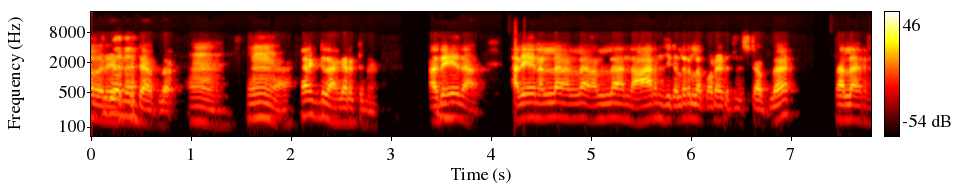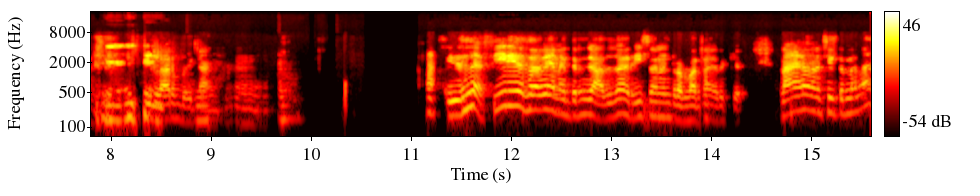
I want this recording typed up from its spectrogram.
அவர். எடுத்துட்டாப்ல ம் கரெக்ட் தான் கரெக்ட் தான். அதேதான். அதே நல்லா நல்லா நல்லா அந்த ஆரஞ்சு கலர்ல படம் எடுத்து வச்சிட்டாப்ல நல்லா இருந்துச்சு. எல்லாரும் போயிட்டாங்க. இல்ல சீரியஸாவே எனக்கு தெரிஞ்சு அதுதான் ரீசன்ன்ற மாதிரி தான் இருக்கு. நான் என்ன நினைச்சிட்டு இருந்தேன்னா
